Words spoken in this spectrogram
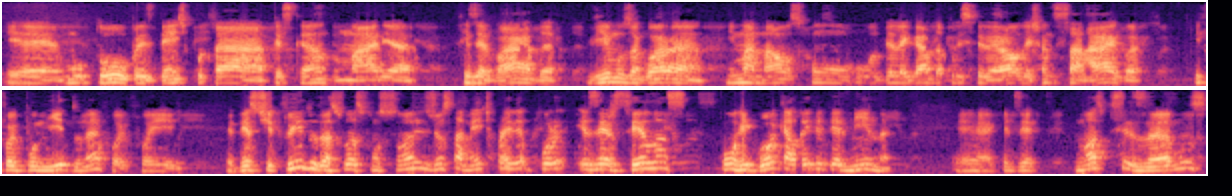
é, multou o presidente por estar tá pescando uma área reservada. Vimos agora em Manaus com o delegado da Polícia Federal, Alexandre Saraiva, e foi punido, né? Foi, foi destituído das suas funções justamente para por exercê-las com o rigor que a lei determina. É, quer dizer, nós precisamos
